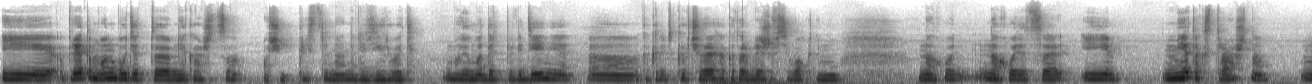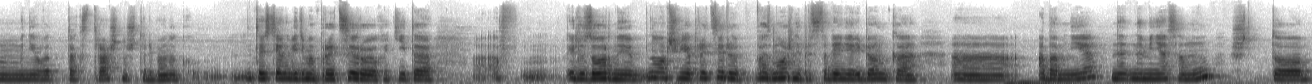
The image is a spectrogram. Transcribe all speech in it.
и при этом он будет, э, мне кажется, очень пристально анализировать мою модель поведения э, как, как человека, который ближе всего к нему. Находится. И мне так страшно. Мне вот так страшно, что ребенок. То есть я, видимо, проецирую какие-то а, иллюзорные, ну, в общем, я проецирую возможные представления ребенка а, обо мне, на, на меня саму, что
